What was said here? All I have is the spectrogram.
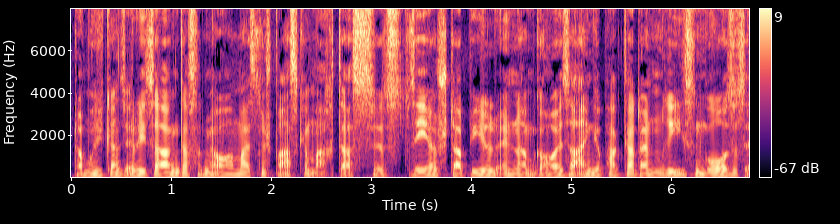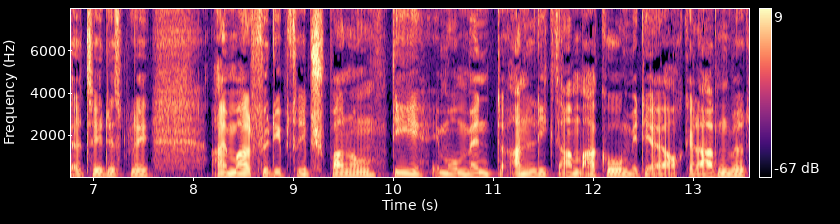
da muss ich ganz ehrlich sagen, das hat mir auch am meisten Spaß gemacht. Das ist sehr stabil in einem Gehäuse eingepackt, hat ein riesengroßes LC-Display. Einmal für die Betriebsspannung, die im Moment anliegt am Akku, mit der er auch geladen wird,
